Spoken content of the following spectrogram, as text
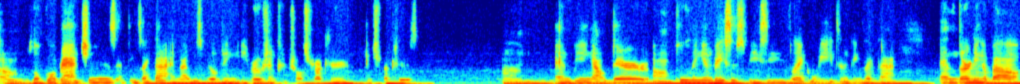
um, local ranches and things like that. And I was building erosion control structure instructors um, and being out there um, pulling invasive species like weeds and things like that and learning about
